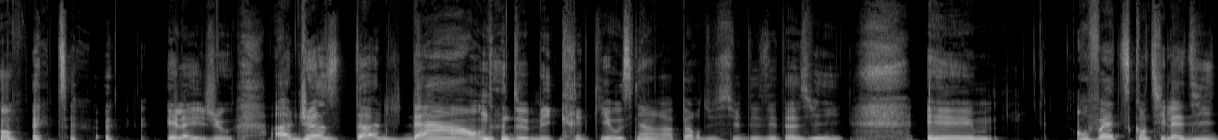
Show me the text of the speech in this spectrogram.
en fait. Et là, il joue I Just Touched Down de Big Crit, qui est aussi un rappeur du sud des États-Unis. Et en fait, quand il a dit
